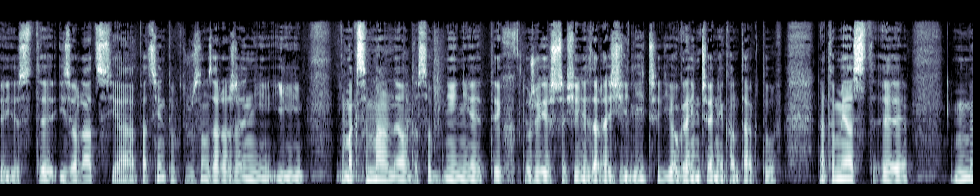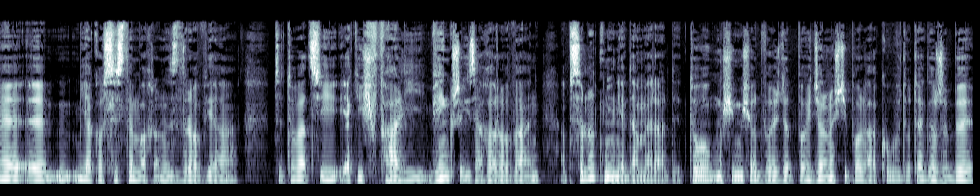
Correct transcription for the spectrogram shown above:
e, jest izolacja pacjentów, którzy są zarażeni i maksymalne odosobnienie tych, którzy jeszcze się nie zarazili, czyli ograniczenie kontaktów. Natomiast my, jako system ochrony zdrowia, sytuacji jakiejś fali większych zachorowań absolutnie nie damy rady. Tu musimy się odwołać do odpowiedzialności Polaków, do tego, żeby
